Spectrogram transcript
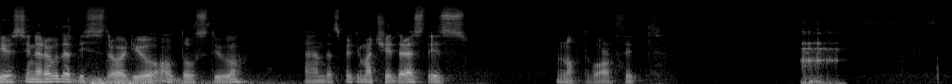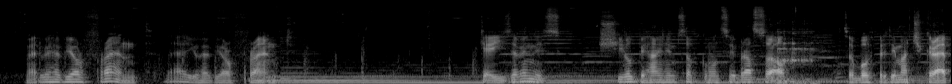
Piercing arrow that destroyed you, all those two. And that's pretty much it. The rest is not worth it. Where do we have your friend? There you have your friend. Okay, he's having his shield behind himself, command saber as well. So both pretty much crap.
